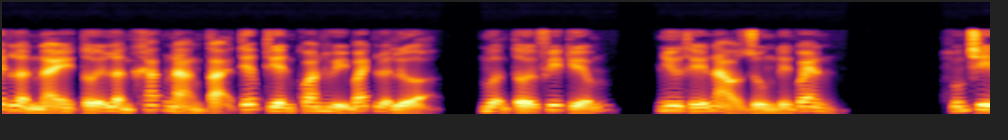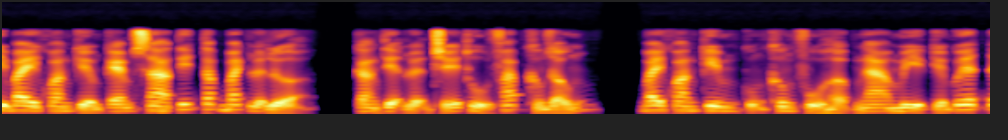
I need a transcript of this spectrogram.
hết lần này tới lần khác nàng tại tiếp tiên quan hủy bách luyện lửa, mượn tới phi kiếm như thế nào dùng đến quen. Húng chi bay khoan kiếm kém xa tít tắp bách luyện lửa, càng tiện luyện chế thủ pháp không giống, bay khoan kim cũng không phù hợp nga mi kiếm quyết.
